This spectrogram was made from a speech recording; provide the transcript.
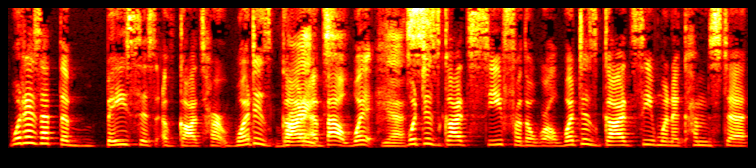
what is at the basis of God's heart? What is God Right. about? What Yes. what does God see for the world? What does God see when it comes to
